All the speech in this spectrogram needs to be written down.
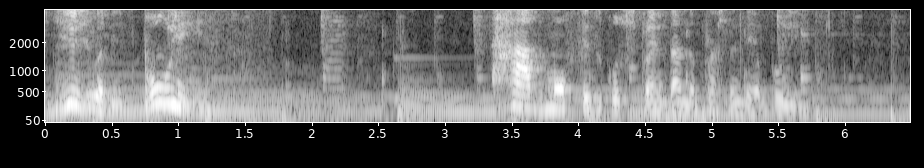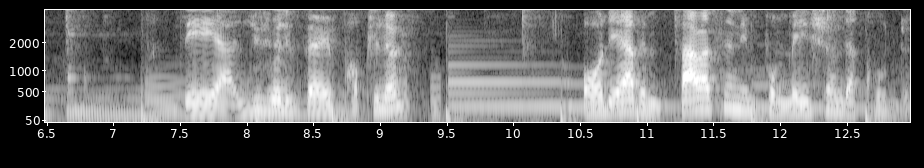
Usually, bullies have more physical strength than the person they're bullying. They are usually very popular, or they have embarrassing information that could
